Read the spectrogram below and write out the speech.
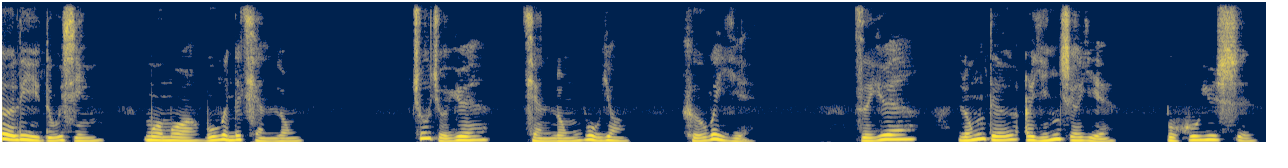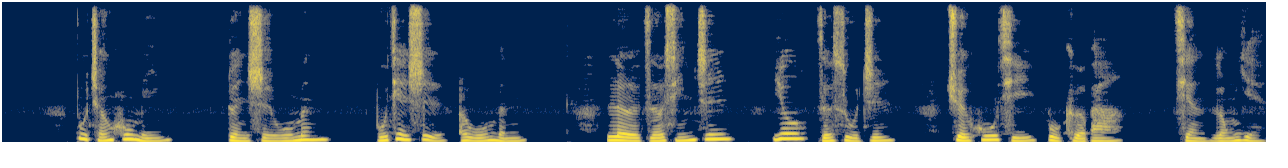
特立独行、默默无闻的潜龙。初九曰：“潜龙勿用，何谓也？”子曰：“龙德而隐者也，不忽于世，不成乎名，顿世无闷，不见事而无门。乐则行之，忧则速之，却乎其不可拔，潜龙也。”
